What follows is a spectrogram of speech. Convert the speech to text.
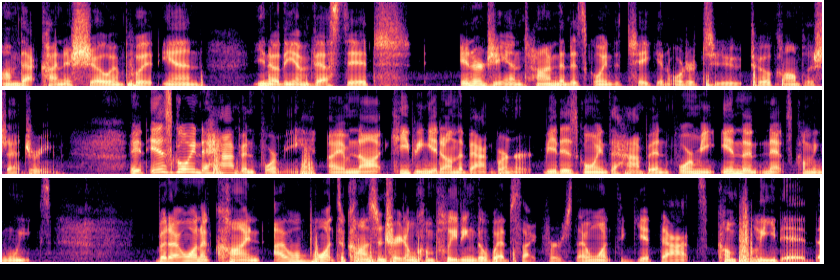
um, that kind of show and put in, you know, the invested energy and time that it's going to take in order to to accomplish that dream. It is going to happen for me. I am not keeping it on the back burner. It is going to happen for me in the next coming weeks but I want to kind I want to concentrate on completing the website first. I want to get that completed.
